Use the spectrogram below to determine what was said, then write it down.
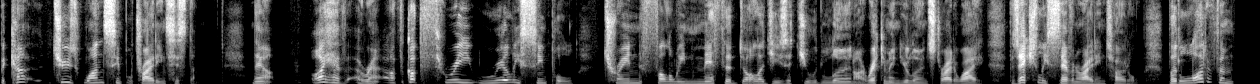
become choose one simple trading system. Now I have around I've got three really simple trend following methodologies that you would learn. I recommend you learn straight away. There's actually seven or eight in total but a lot of them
